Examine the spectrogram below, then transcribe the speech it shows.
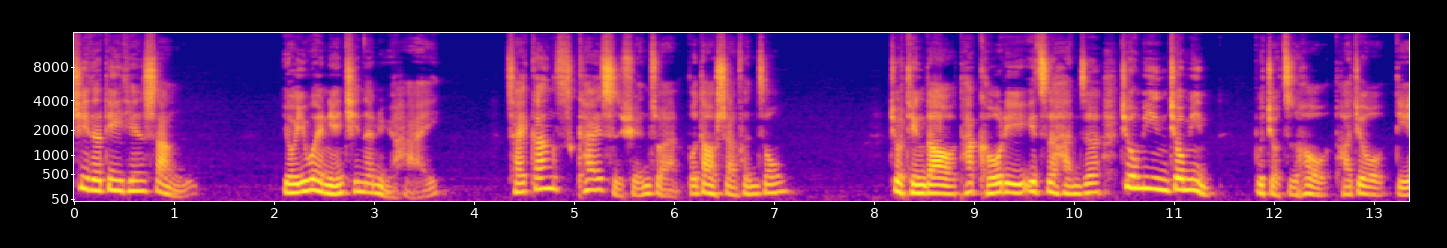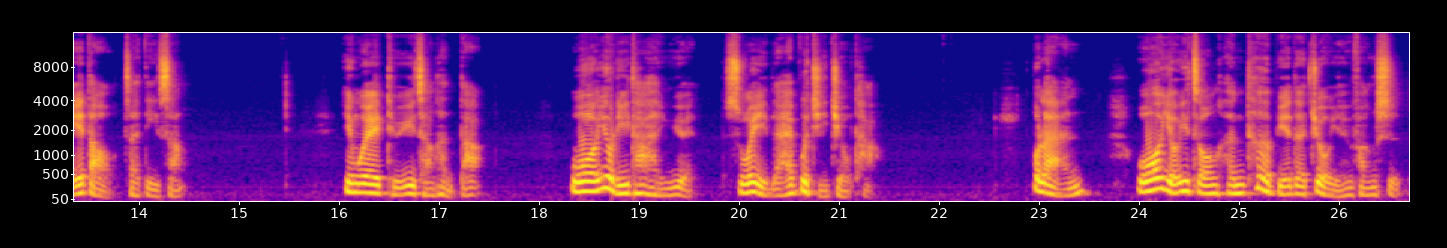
记得第一天上午，有一位年轻的女孩，才刚开始旋转不到三分钟，就听到他口里一直喊着“救命，救命”。不久之后，他就跌倒在地上。因为体育场很大，我又离他很远。所以来不及救他，不然我有一种很特别的救援方式，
